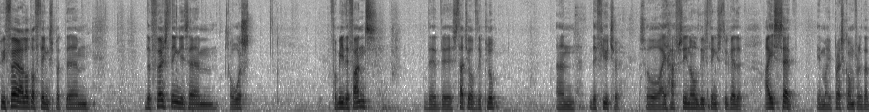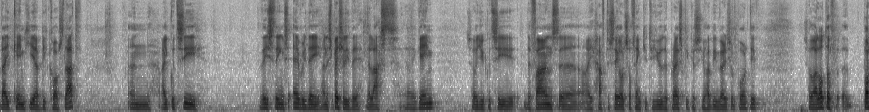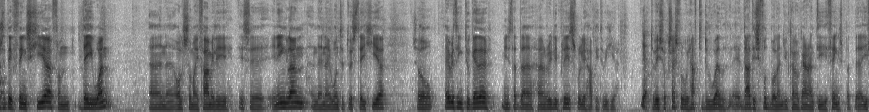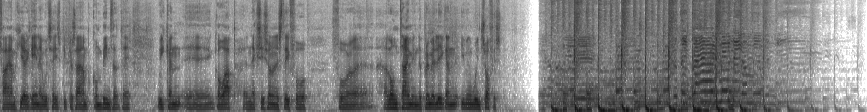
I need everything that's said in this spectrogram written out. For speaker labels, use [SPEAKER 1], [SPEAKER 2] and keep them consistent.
[SPEAKER 1] to be fair, a lot of things, but um, the first thing is um, was for me the fans, the the statue of the club, and the future. So I have seen all these things together. I said in my press conference that I came here because that, and I could see these things every day, and especially the the last uh, game. So you could see the fans. Uh, I have to say also thank you to you, the press, because you have been very supportive. So a lot of uh, positive things here from day one, and uh, also my family is uh, in England, and then I wanted to stay here. So everything together means that uh, I'm really pleased, really happy to be here. Yeah, to be successful, we have to do well. Uh, that is football, and you cannot guarantee things. But if I am here again, I will say it's because I am convinced that we can uh, go up next season and stay for for uh, a long time in the Premier League and even win trophies.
